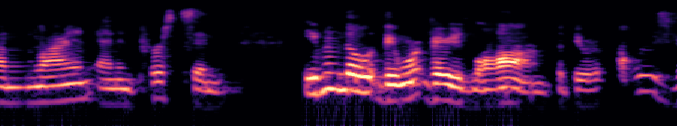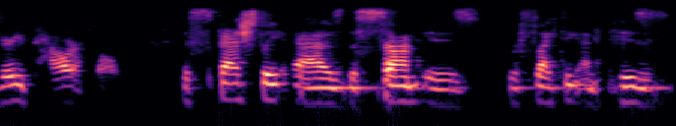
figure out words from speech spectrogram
online and in person, even though they weren't very long, but they were always very powerful, especially as the son is reflecting on his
